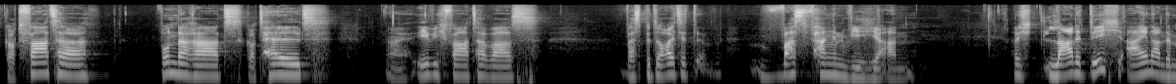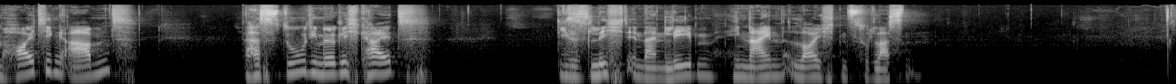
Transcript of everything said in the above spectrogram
Gott Vater, Wunderrat, Gott Held, ewig Vater war es was bedeutet, was fangen wir hier an? Also ich lade dich ein an dem heutigen Abend, da hast du die Möglichkeit, dieses Licht in dein Leben hineinleuchten zu lassen.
